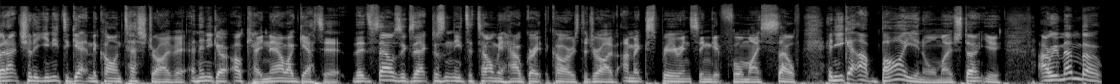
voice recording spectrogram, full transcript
but actually you need to get in the car and test drive it. And then you go, okay, now I get it. The sales exec doesn't need to tell me how great the car is to drive. I'm experiencing it for myself. And you get that buy-in almost, don't you? I remember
